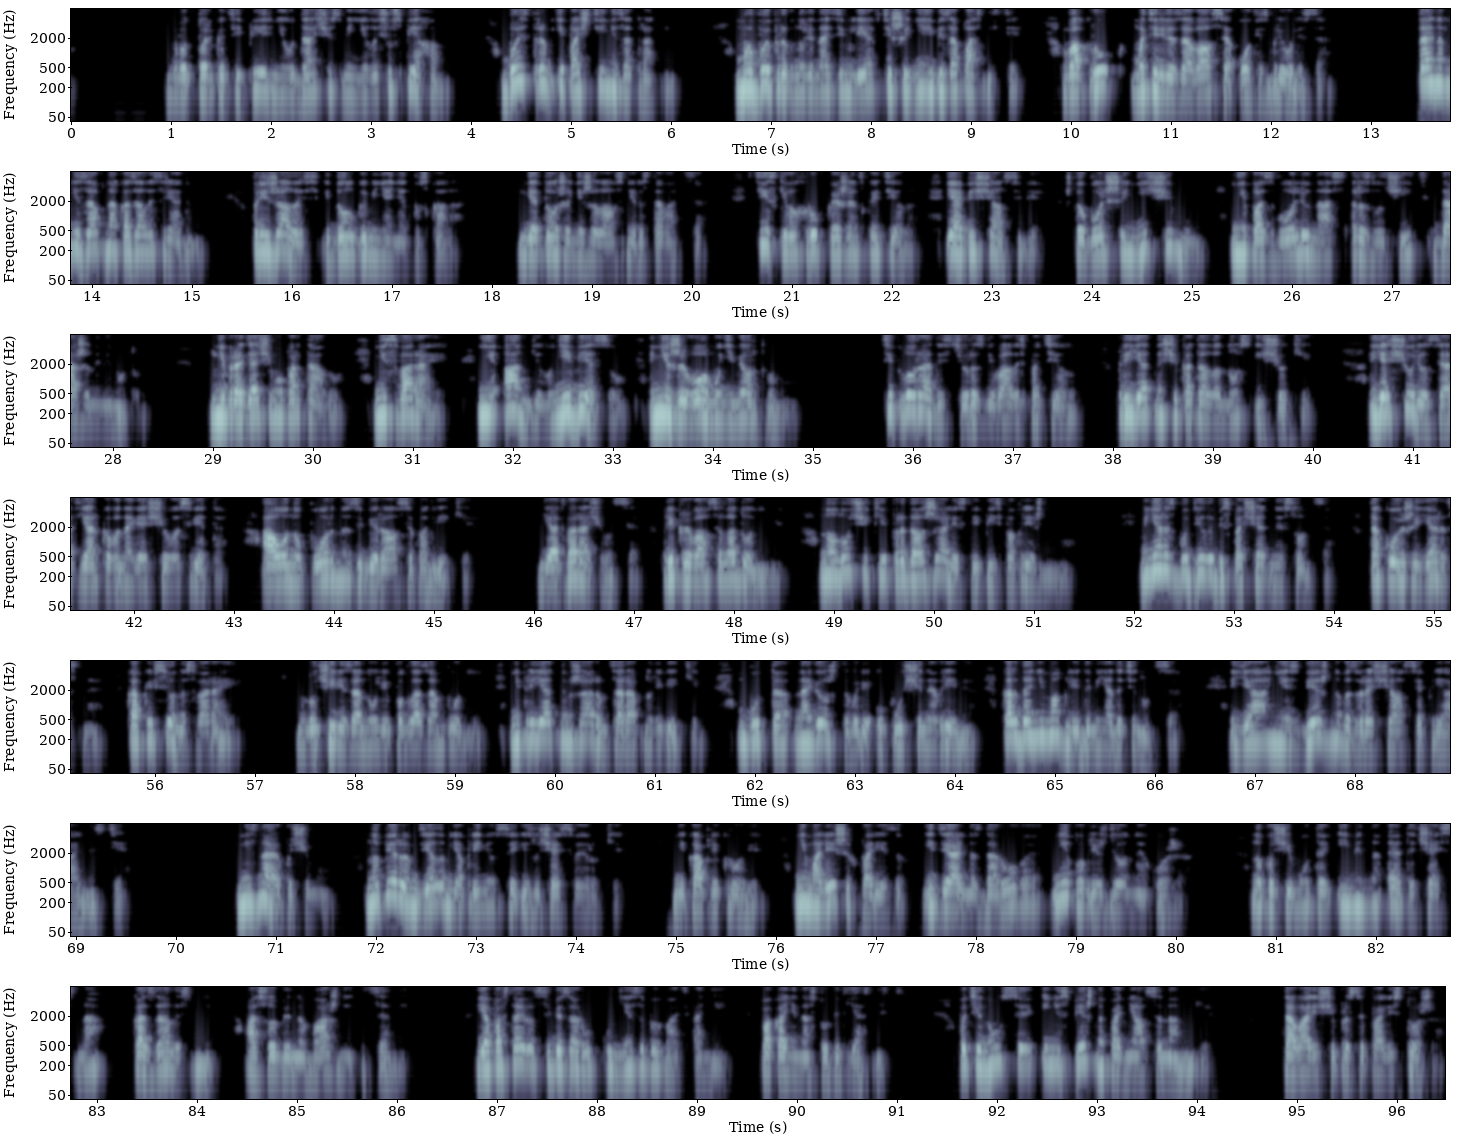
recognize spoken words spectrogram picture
Вот только теперь неудача сменилась успехом, быстрым и почти незатратным. Мы выпрыгнули на земле в тишине и безопасности. Вокруг материализовался офис Бриолиса. Тайна внезапно оказалась рядом, прижалась и долго меня не отпускала. Я тоже не желал с ней расставаться. Стискивал хрупкое женское тело и обещал себе, что больше ничему не позволю нас разлучить даже на минуту. Ни бродячему порталу, ни сварае, ни ангелу, ни бесу, ни живому, ни мертвому. Тепло радостью разливалось по телу, приятно щекотало нос и щеки. Я щурился от яркого навязчивого света, а он упорно забирался под веки. Я отворачивался, прикрывался ладонями, но лучики продолжали слепить по-прежнему. Меня разбудило беспощадное солнце, такое же яростное, как и все на сварае. Лучи резанули по глазам болью, неприятным жаром царапнули веки, будто наверстывали упущенное время, когда не могли до меня дотянуться. Я неизбежно возвращался к реальности. Не знаю почему, но первым делом я принялся изучать свои руки. Ни капли крови, ни малейших порезов, идеально здоровая, неповрежденная кожа. Но почему-то именно эта часть сна казалась мне особенно важной и ценной. Я поставил себе зарубку не забывать о ней, пока не наступит ясность. Потянулся и неспешно поднялся на ноги. Товарищи просыпались тоже.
